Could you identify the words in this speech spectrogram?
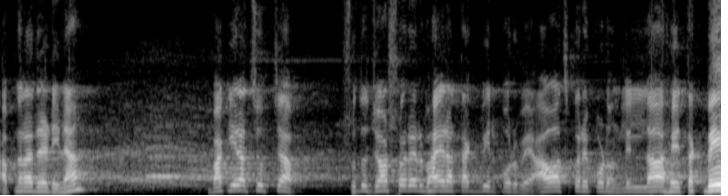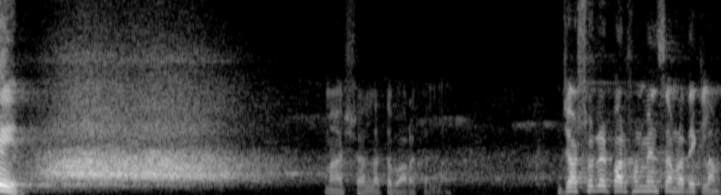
আপনারা রেডি না? বাকিরা চুপচাপ, শুধু যশোরের ভাইরা তাকবীর পড়বে। আওয়াজ করে পড়ুন, লিল্লাহ হে তাকবীর। মাশাআল্লাহ, তাবারাকাল্লাহ। যশোরের পারফরমেন্স আমরা দেখলাম।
